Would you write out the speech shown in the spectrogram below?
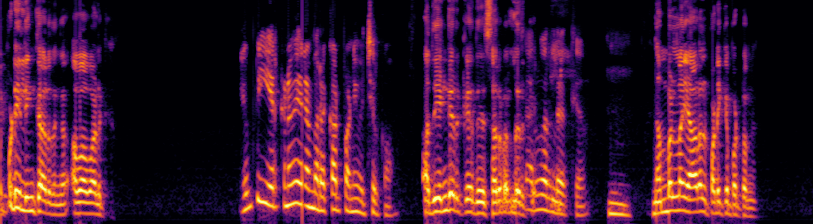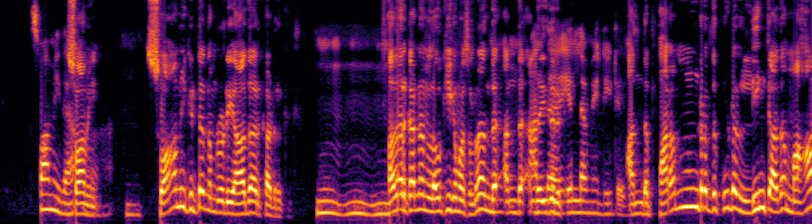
எப்படி லிங்க் ஆகுதுங்க? அவ அவளுக்கு. எப்படி ஏற்கனவே நம்ம ரெக்கார்ட் பண்ணி வச்சிருக்கோம். அது எங்க இருக்கு? அது சர்வர்ல இருக்கு. சர்வர்ல இருக்கு. நம்மளாம் யாரால் படைக்கப்பட்டவங்க? சுவாமி தான். சுவாமி. சுவாமி கிட்ட நம்மளுடைய ஆதார் கார்டு இருக்கு. ஆதார் கார்டு நான் லௌகிகமா சொல்றேன். அந்த அந்த அந்த இது. எல்லாமே டீடைல் அந்த பரம்ன்றது கூட லிங்க் அதான் மகா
